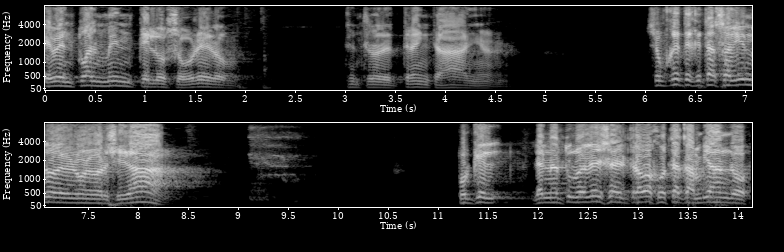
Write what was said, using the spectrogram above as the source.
Eventualmente los obreros, dentro de 30 años, son gente que está saliendo de la universidad. Porque la naturaleza del trabajo está cambiando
